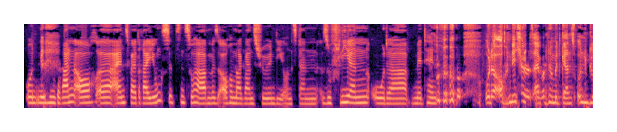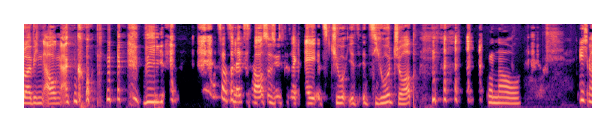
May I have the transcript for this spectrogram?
Und nebendran auch äh, ein, zwei, drei Jungs sitzen zu haben, ist auch immer ganz schön, die uns dann soufflieren oder mit Händen oder auch nicht und uns einfach nur mit ganz ungläubigen Augen angucken. Wie? Das hast du letztes Mal auch so süß gesagt, ey, it's your, it's your job. genau. Ich bin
